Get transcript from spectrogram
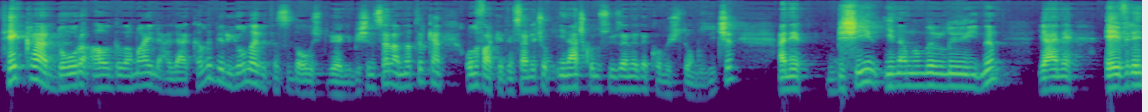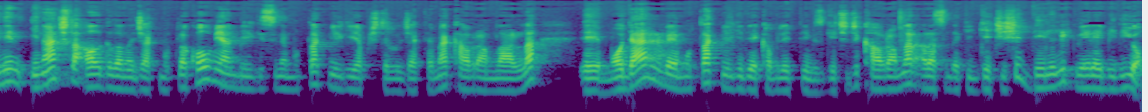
tekrar doğru algılamayla alakalı bir yol haritası da oluşturuyor gibi. Şimdi sen anlatırken onu fark ettim. Sen de çok inanç konusu üzerine de konuştuğumuz için. Hani bir şeyin inanılırlığının yani evrenin inançla algılanacak, mutlak olmayan bilgisine mutlak bilgi yapıştırılacak temel kavramlarla e, modern ve mutlak bilgi diye kabul ettiğimiz geçici kavramlar arasındaki geçişi delilik verebiliyor.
